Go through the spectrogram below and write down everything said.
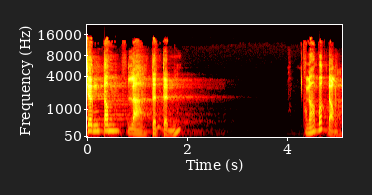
Chân tâm là tịch tỉnh. Nó bất động.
